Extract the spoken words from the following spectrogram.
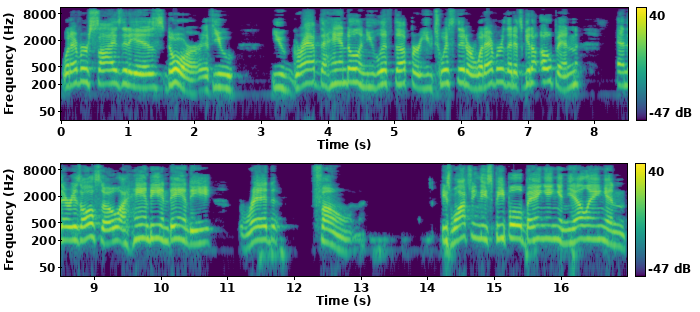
whatever size it is, door. If you, you grab the handle and you lift up or you twist it or whatever, that it's to open. And there is also a handy and dandy red phone. He's watching these people banging and yelling and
